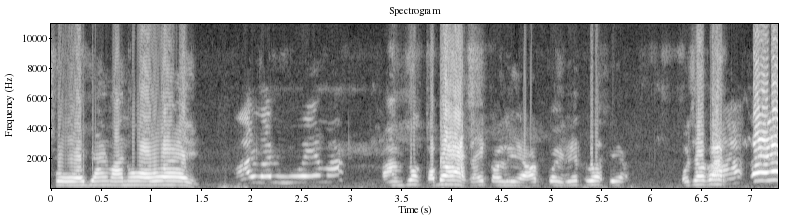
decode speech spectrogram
છ હજારમાં નો હોય. મારવાનું હોય એમાં. આમ જો કબા સાયકલ છે આપ કોઈ રેતો હશે ઓછા એ,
